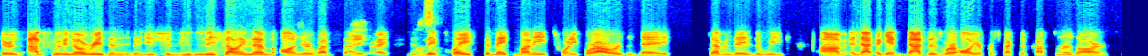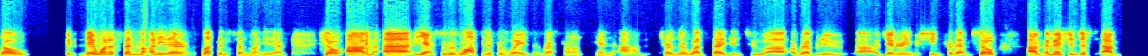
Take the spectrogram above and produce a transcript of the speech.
there's absolutely no reason that you should be selling them on your website, right? This awesome. is a place to make money 24 hours a day, seven days a week. Um, and that again, that is where all your prospective customers are. So if they want to spend money there, let them spend money there. So um, uh, yeah, so there's lots of different ways that restaurants can um, turn their website into a, a revenue uh, generating machine for them. So um, I mentioned just um,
